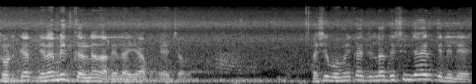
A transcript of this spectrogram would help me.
थोडक्यात निलंबित करण्यात आलेलं आहे या याच्यावर. अशी भूमिका जिल्हाध्यक्षांनी जाहीर केलेली आहे.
